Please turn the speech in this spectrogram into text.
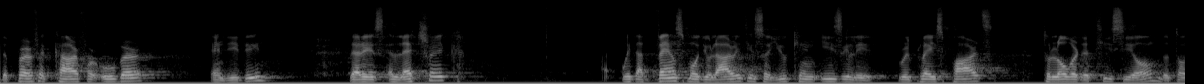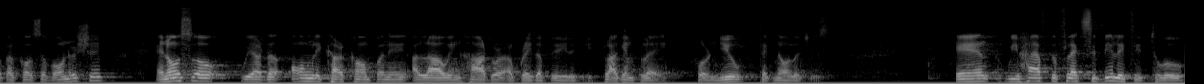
the perfect car for Uber and Didi that is electric uh, with advanced modularity so you can easily replace parts to lower the TCO, the total cost of ownership. And also, we are the only car company allowing hardware upgradability, plug and play, for new technologies. And we have the flexibility to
